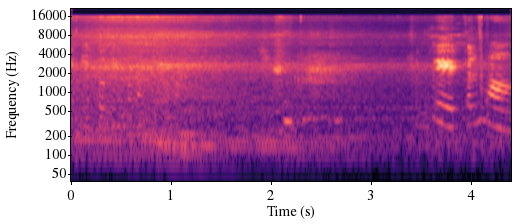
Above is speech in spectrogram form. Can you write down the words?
dito, dito. Sige, kalma.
